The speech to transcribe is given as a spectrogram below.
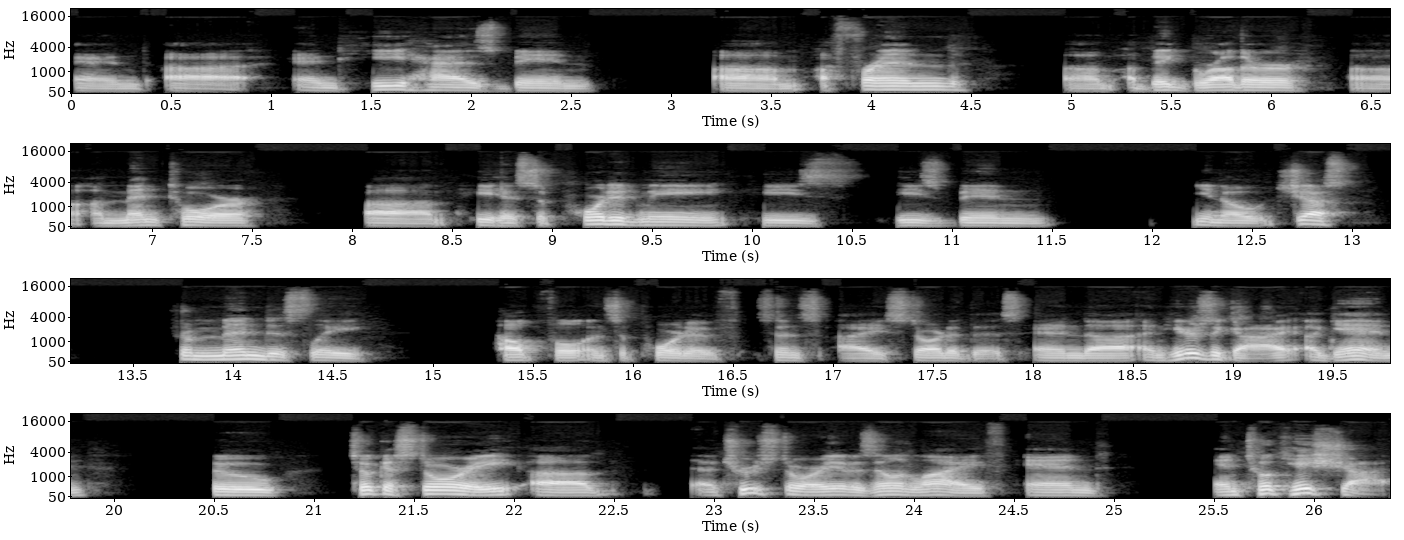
and uh, and he has been um, a friend, um, a big brother, uh, a mentor. Um, he has supported me. He's he's been, you know, just tremendously helpful and supportive since I started this. And uh, and here's a guy again who took a story, uh, a true story of his own life, and and took his shot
